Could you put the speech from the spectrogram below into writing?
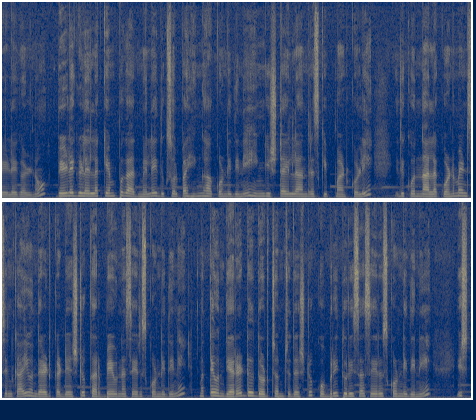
ಬೇಳೆಗಳನ್ನು ಬೇಳೆಗಳೆಲ್ಲ ಕೆಂಪಗಾದ್ಮೇಲೆ ಇದಕ್ಕೆ ಸ್ವಲ್ಪ ಹಿಂಗೆ ಹಾಕ್ಕೊಂಡಿದ್ದೀನಿ ಹಿಂಗೆ ಇಷ್ಟ ಇಲ್ಲ ಅಂದರೆ ಸ್ಕಿಪ್ ಮಾಡ್ಕೊಳ್ಳಿ. ಇದಕ್ಕೊಂದು ನಾಲ್ಕು ಒಣಮೆಣಸಿನ್ಕಾಯಿ, ಒಂದೆರಡು ಕಡ್ಡಿಯಷ್ಟು ಕರ್ಬೇವನ್ನ ಸೇರಿಸ್ಕೊಂಡಿದ್ದೀನಿ. ಮತ್ತು ಒಂದೆರಡು ದೊಡ್ಡ ಚಮಚದಷ್ಟು ಕೊಬ್ಬರಿ ತುರಿಸ ಸೇರಿಸ್ಕೊಂಡಿದ್ದೀನಿ. ಇಷ್ಟ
